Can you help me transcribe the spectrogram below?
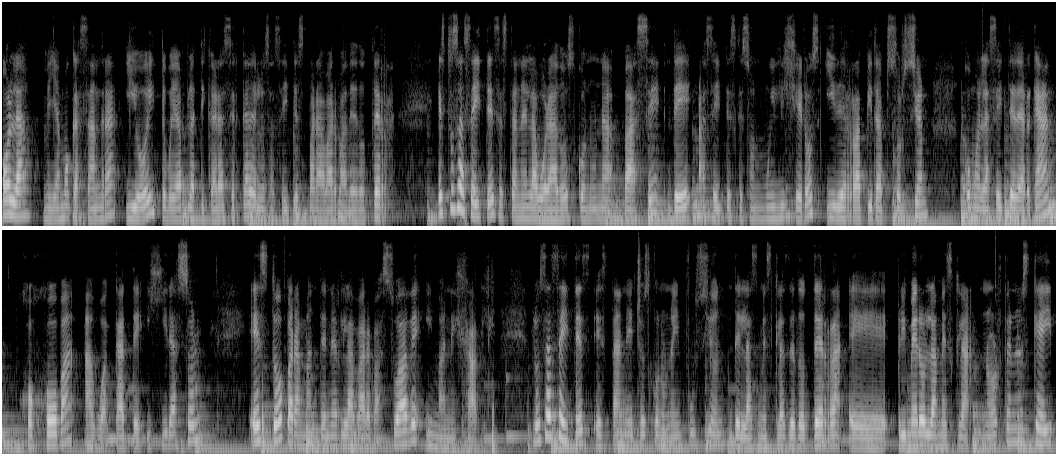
Hola, me llamo Cassandra y hoy te voy a platicar acerca de los aceites para barba de doTERRA. Estos aceites están elaborados con una base de aceites que son muy ligeros y de rápida absorción, como el aceite de argán, jojoba, aguacate y girasol. Esto para mantener la barba suave y manejable. Los aceites están hechos con una infusión de las mezclas de doTERRA. Eh, primero la mezcla Northern Escape,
